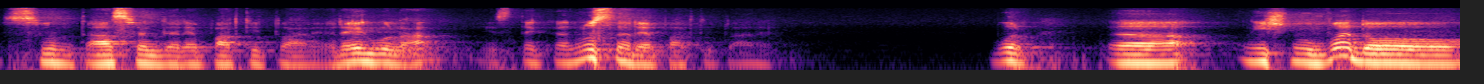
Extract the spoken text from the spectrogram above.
sunt astfel de repartitoare. Regula este că nu sunt repartitoare. Bun. Uh, nici nu văd o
